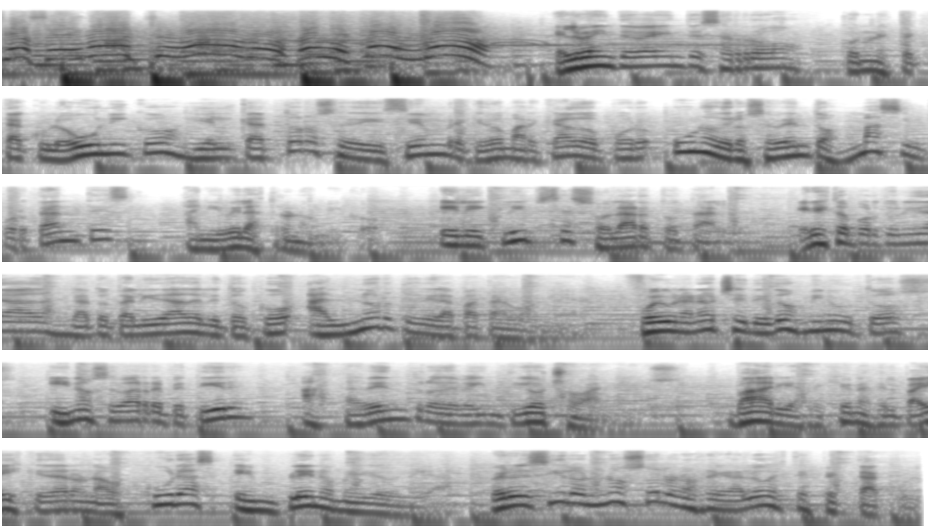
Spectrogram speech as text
se hace noche, vamos, ahí está, mirá. El 2020 cerró con un espectáculo único y el 14 de diciembre quedó marcado por uno de los eventos más importantes a nivel astronómico, el eclipse solar total. En esta oportunidad, la totalidad le tocó al norte de la Patagonia. Fue una noche de dos minutos y no se va a repetir hasta dentro de 28 años. Varias regiones del país quedaron a oscuras en pleno mediodía. Pero el cielo no solo nos regaló este espectáculo,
